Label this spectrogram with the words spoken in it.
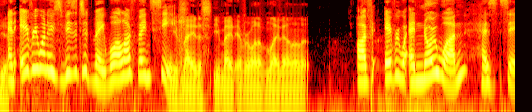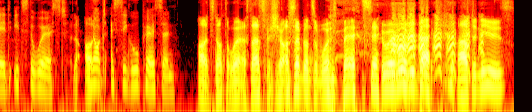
Yeah. And everyone who's visited me while I've been sick, You've made us. You made every one of them lay down on it. I've everyone, and no one has said it's the worst. No, I- Not a single person. Oh, it's not the worst, that's for sure. I've slept on some worse beds. So we'll be back after news.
